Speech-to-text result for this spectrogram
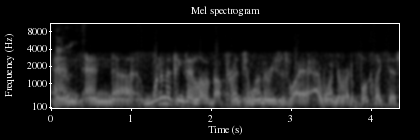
And and uh, one of the things I love about Prince, and one of the reasons why I wanted to write a book like this,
